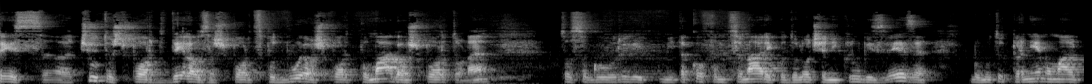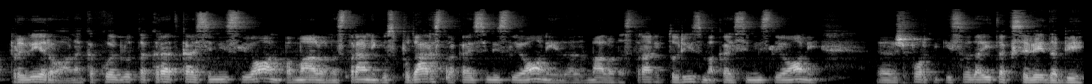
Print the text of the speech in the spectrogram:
res uh, čutil šport, delal za šport, spodbujal šport, pomagal športu. Ne? To so govorili mi tako funkcionarji, kot določeni klubi zveze. Bomo tudi pri njemu malo preverili, kako je bilo takrat, kaj si misli on, pa malo na strani gospodarstva, kaj si mislijo oni, malo na strani turizma, kaj si mislijo oni. Športniki, seveda, itak se ve, da bi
